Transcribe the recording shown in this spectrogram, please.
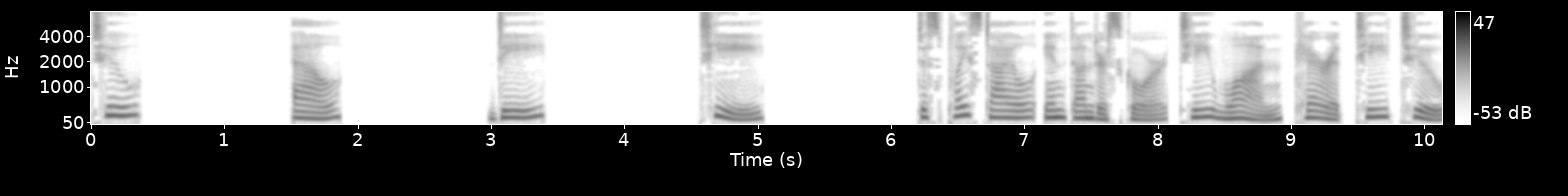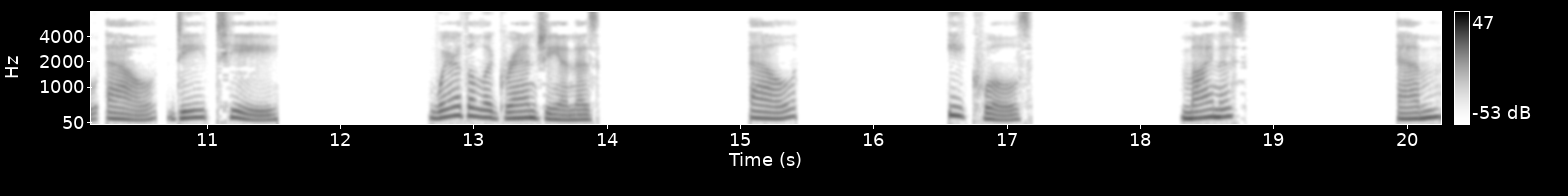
2 l d t display style int underscore t1 caret t2 l dt where the Lagrangian is L equals minus M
